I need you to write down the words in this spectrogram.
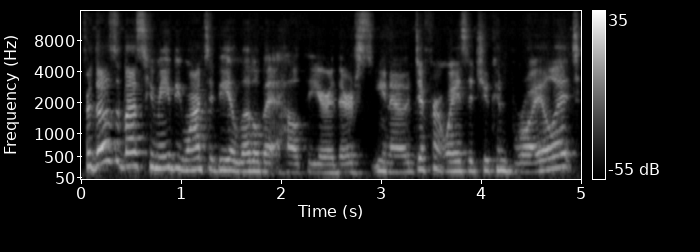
for those of us who maybe want to be a little bit healthier, there's you know different ways that you can broil it.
